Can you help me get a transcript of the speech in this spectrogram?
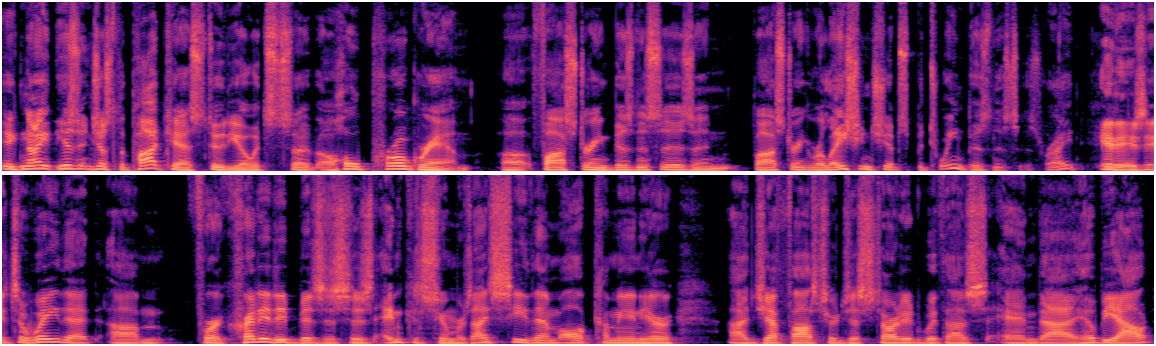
Ignite isn't just the podcast studio; it's a, a whole program uh, fostering businesses and fostering relationships between businesses. Right? It is. It's a way that um, for accredited businesses and consumers, I see them all coming in here. Uh, Jeff Foster just started with us, and uh, he'll be out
